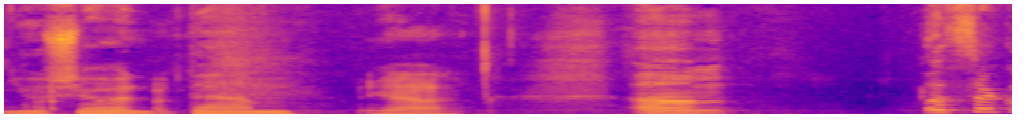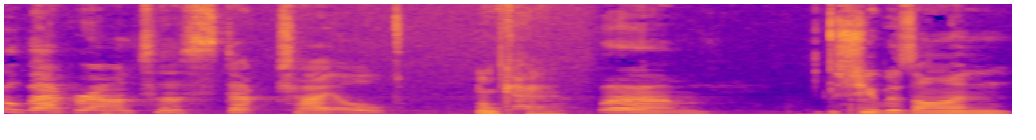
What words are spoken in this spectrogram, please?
You showed them. yeah. Let's circle back around to stepchild. Okay. Um, She was on.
